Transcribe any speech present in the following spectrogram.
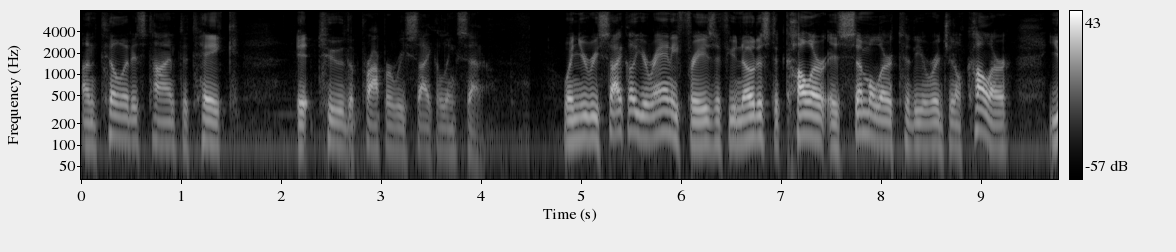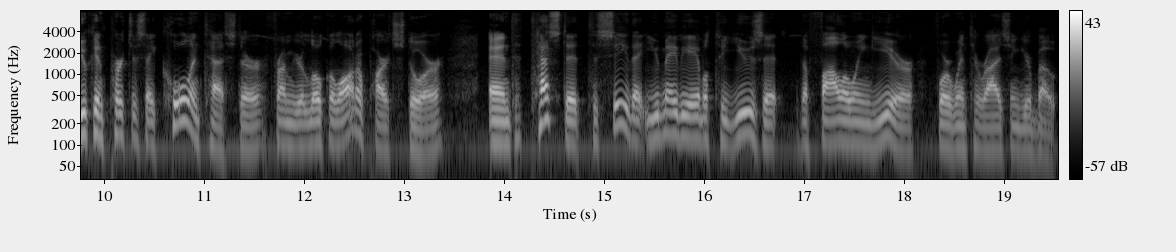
until it is time to take it to the proper recycling center. When you recycle your antifreeze, if you notice the color is similar to the original color, you can purchase a coolant tester from your local auto parts store and test it to see that you may be able to use it the following year for winterizing your boat.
